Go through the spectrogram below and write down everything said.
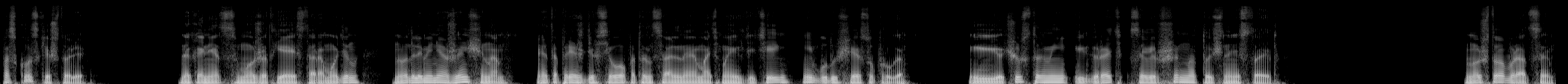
по-скотски, что ли. Наконец, может, я и старомоден, но для меня женщина — это прежде всего потенциальная мать моих детей и будущая супруга. И ее чувствами играть совершенно точно не стоит. «Ну что, братцы,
